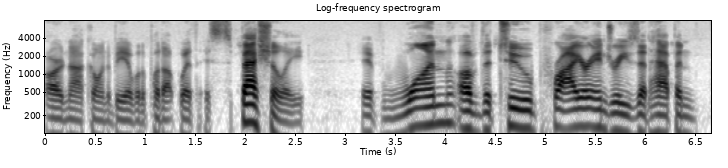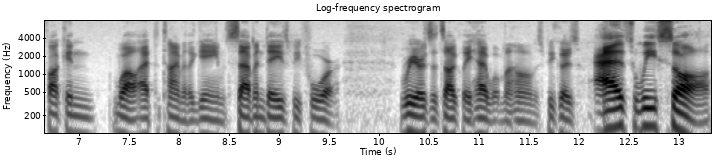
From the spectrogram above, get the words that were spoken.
are not going to be able to put up with, especially if one of the two prior injuries that happened fucking well at the time of the game, seven days before, rears its ugly head with Mahomes. Because as we saw,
